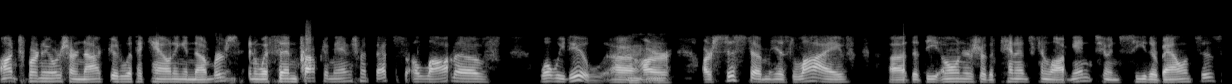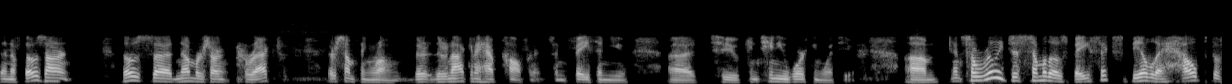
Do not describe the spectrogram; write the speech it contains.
entrepreneurs are not good with accounting and numbers. And within property management, that's a lot of what we do. Uh, mm-hmm. Our our system is live uh, that the owners or the tenants can log into and see their balances. And if those aren't those uh, numbers aren't correct, there's something wrong. They're, they're not going to have confidence and faith in you uh, to continue working with you. Um, and so, really, just some of those basics, be able to help the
